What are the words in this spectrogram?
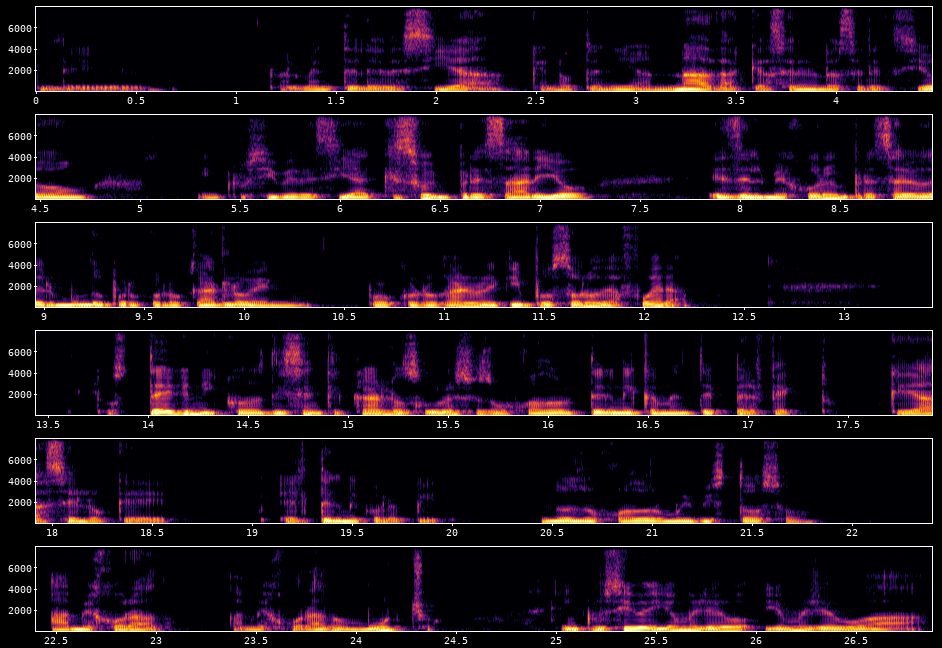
le, realmente le decía que no tenía nada que hacer en la selección, inclusive decía que su empresario es el mejor empresario del mundo por colocarlo en por colocar un equipo solo de afuera. Los técnicos dicen que Carlos Grueso es un jugador técnicamente perfecto, que hace lo que el técnico le pide. No es un jugador muy vistoso, ha mejorado, ha mejorado mucho. Inclusive yo me llevo, yo me llevo a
